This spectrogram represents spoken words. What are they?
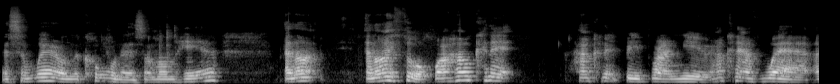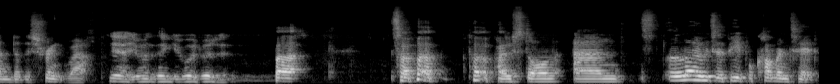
There's some wear on the corners and on here, and I and I thought, well, how can it how can it be brand new? How can it have wear under the shrink wrap? Yeah, you wouldn't think it would, would it? But so I put a put a post on, and loads of people commented.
